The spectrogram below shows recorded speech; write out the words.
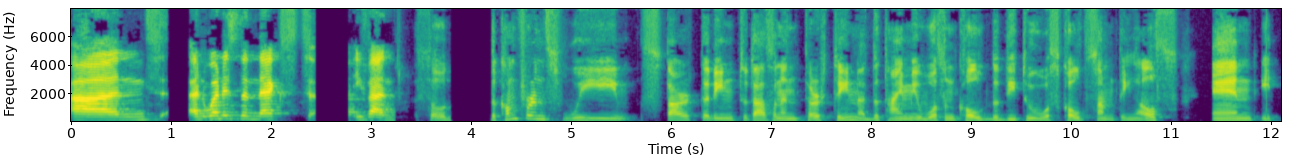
And and when is the next event? So the conference we started in 2013. At the time it wasn't called the D2, was called something else. And it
